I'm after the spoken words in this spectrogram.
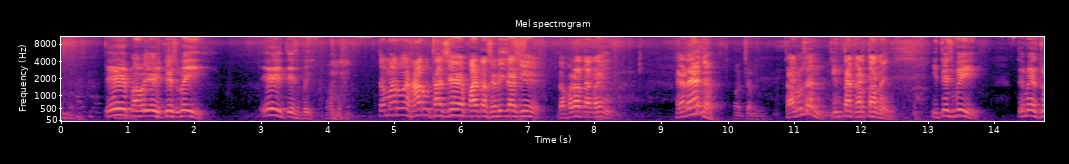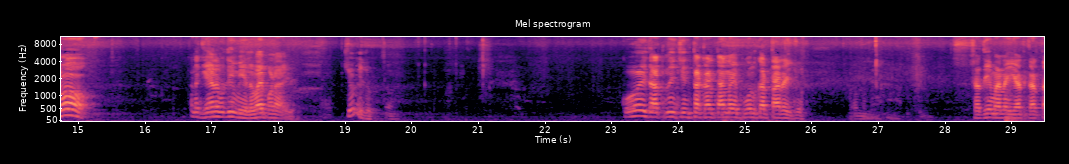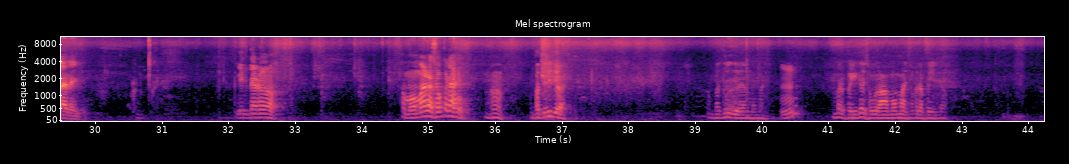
એ પાવળીઓ હિતેશભાઈ એ હિતેશભાઈ. તમારું સારું થશે પાટા ચડી જશે. ગભરાતા નહીં. હેડે કે ચાલુ છે ને? ચિંતા કરતા નહીં. હિતેશભાઈ તમે જો. અને ઘેર સુધી મેલવાય પણ આવ્યું. શું કીધું? કોઈ જાતની ચિંતા કરતા નહીં ફોન કરતા રહેજો. સધીમાને યાદ કરતા રહેજો. એક દાડો મોમાના છોકરા હે હા ભદ્રી જો ભદ્રી જો મમ્મા હમ? અમારા ભાઈનો છોકરો હા મમ્મા છોકરા ભાઈનો.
